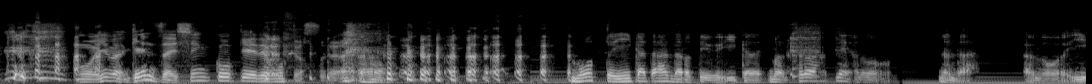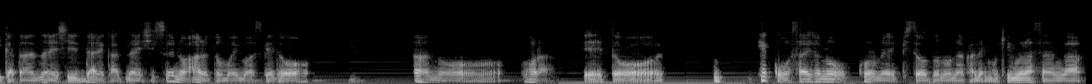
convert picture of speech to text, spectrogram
もう今、現在進行形で思ってます、それは。もっと言い方あるんだろうっていう言い方、まあ、それはね、あの、なんだ、あの、言い方ないし、誰かないし、そういうのはあると思いますけど、うんあの、ほら、えっ、と、結構最初の頃のエピソードの中でも木村さんが、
